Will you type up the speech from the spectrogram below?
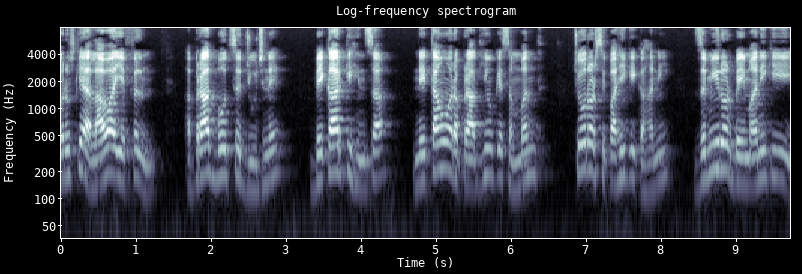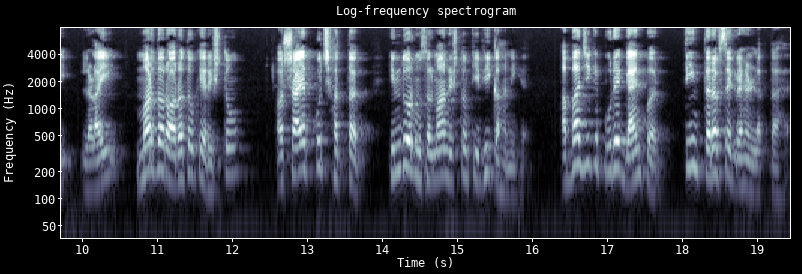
पर उसके अलावा ये फ़िल्म अपराध बोध से जूझने, बेकार की हिंसा, नेताओं और अपराधियों के संबंध, चोर और सिपाही की कहानी, जमीर और बेईमानी की लड़ाई, मर्द और औरतों के रिश्तों और शायद कुछ हद तक हिंदू और मुसलमान रिश्तों की भी कहानी है। अब्बा जी के पूरे गैंग पर तीन तरफ़ से ग्रहण लगता है।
